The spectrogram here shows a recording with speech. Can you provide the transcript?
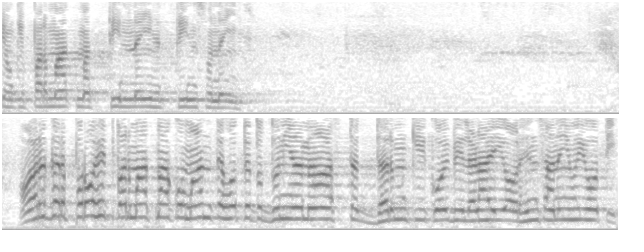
क्योंकि परमात्मा तीन नहीं है, तीन सौ नहीं है। और अगर पुरोहित परमात्मा को मानते होते तो दुनिया में आज तक धर्म की कोई भी लड़ाई और हिंसा नहीं हुई होती।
